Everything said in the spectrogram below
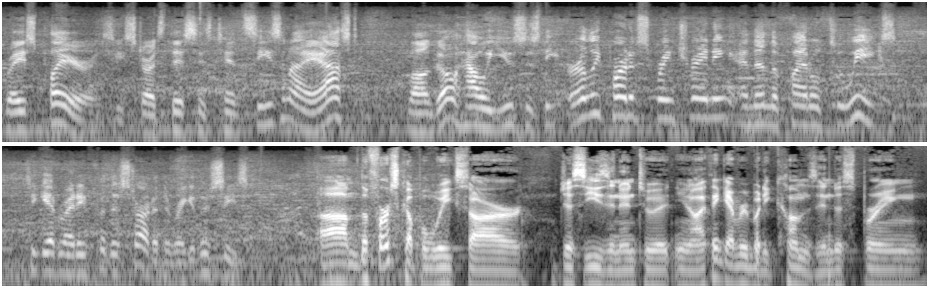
Rays player. As he starts this his 10th season, I asked Longo how he uses the early part of spring training and then the final two weeks to get ready for the start of the regular season. Um, the first couple weeks are just easing into it. You know, I think everybody comes into spring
